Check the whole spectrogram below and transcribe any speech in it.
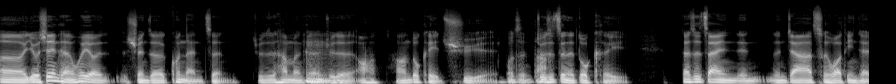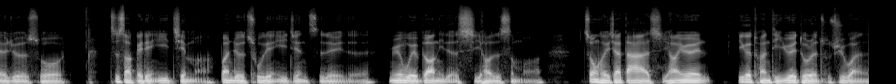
呃，有些人可能会有选择困难症，就是他们可能觉得、嗯、哦，好像都可以去，哎，我知道，就是真的都可以。但是在人人家策划听起来就觉得说，至少给点意见嘛，不然就出点意见之类的。因为我也不知道你的喜好是什么，综合一下大家的喜好，因为一个团体越多人出去玩，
